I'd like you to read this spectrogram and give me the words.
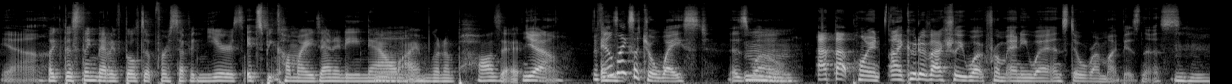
yeah. like this thing that I've built up for seven years, it's become my identity. Now mm. I'm gonna pause it. Yeah. It feels And- like such a waste as well. Mm. At that point, I could have actually worked from anywhere and still run my business. Mm-hmm.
